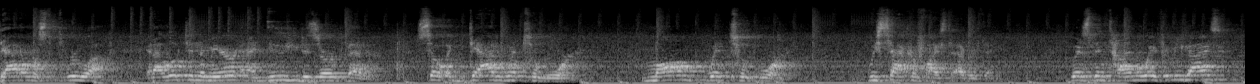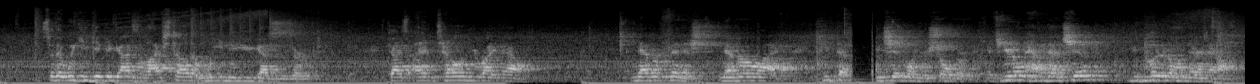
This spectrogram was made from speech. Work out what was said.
Dad almost threw up. And I looked in the mirror and I knew he deserved better. So a dad went to war. Mom went to war. We sacrificed everything. We had to spend time away from you guys so that we could give you guys a lifestyle that we knew you guys deserved. Guys, I am telling you right now, never finished, never arrived. Keep that chip on your shoulder. If you don't have that chip, you put it on there now.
